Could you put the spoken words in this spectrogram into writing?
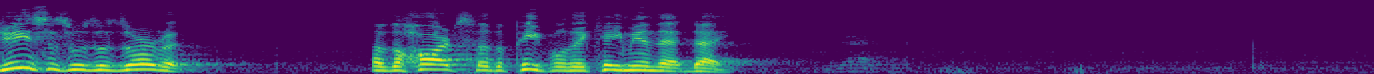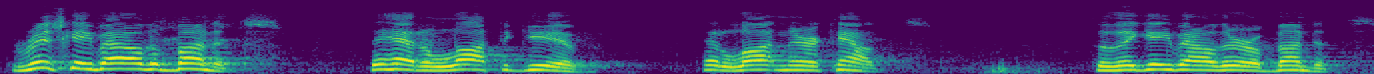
Jesus was observant of the hearts of the people that came in that day. The rich gave out of abundance. They had a lot to give. They had a lot in their accounts. So they gave out of their abundance.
